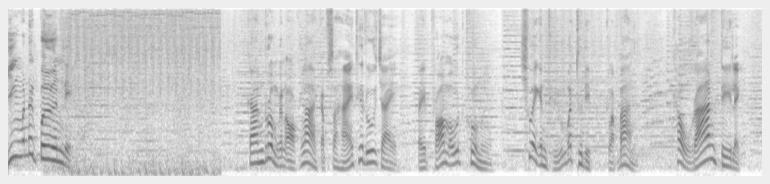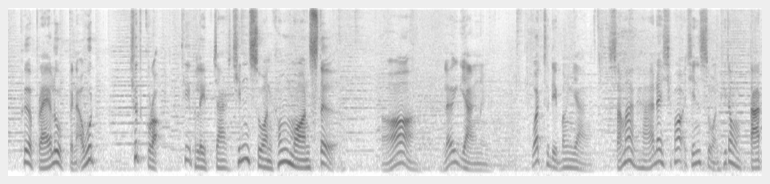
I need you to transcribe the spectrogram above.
ยิงมันด้วยปืนเด็ก การร่วมกันออกล่ากับสหายที่รู้ใจไปพร้อมอาวุธคู่มือ ช่วยกันถือวัตถุดิบกลับบ้าน เข้าร้านตีเหล็ก เพื่อแปรรูปเป็นอาวุธ ชุดเกราะที่ผลิตจากชิ้นส่วนของมอนสเตอร์ อ๋อ แล้วอีกอย่างหนึ่ง วัตถุดิบบางอย่างสามารถหาได้เฉพาะชิ้นส่วนที่ต้องตัด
